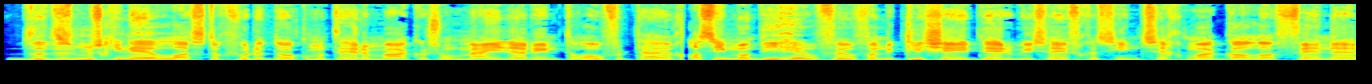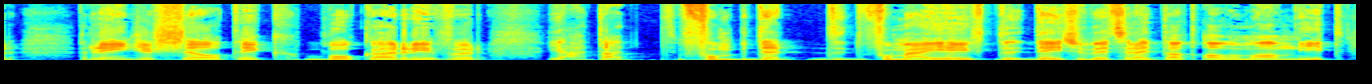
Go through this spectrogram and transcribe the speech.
dat is misschien heel lastig voor de documentairemakers om mij daarin te overtuigen. Als iemand die heel veel van de cliché derbies heeft gezien, zeg maar Gala Venner, Rangers Celtic, Boca River. Ja, dat, voor, dat, voor mij heeft deze wedstrijd dat allemaal niet.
